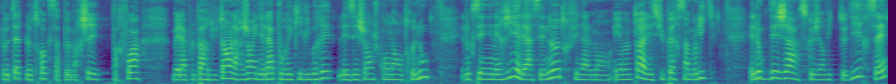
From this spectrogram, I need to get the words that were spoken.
Peut-être le troc, ça peut marcher parfois, mais la plupart du temps, l'argent, il est là pour équilibrer les échanges qu'on a entre nous. Et donc c'est une énergie, elle est assez neutre finalement, et en même temps, elle est super symbolique. Et donc déjà, ce que j'ai envie de te dire, c'est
